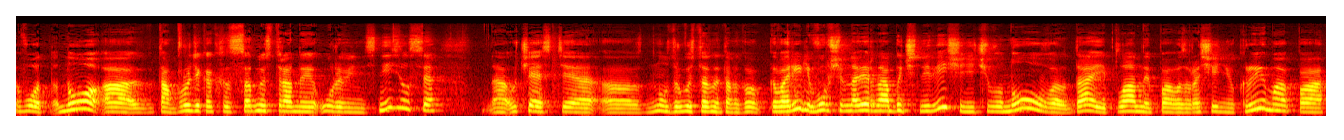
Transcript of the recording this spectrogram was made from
вот, но а, там вроде как с одной стороны уровень снизился, а, участие, а, ну, с другой стороны, там говорили, в общем, наверное, обычные вещи, ничего нового, да, и планы по возвращению Крыма, по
